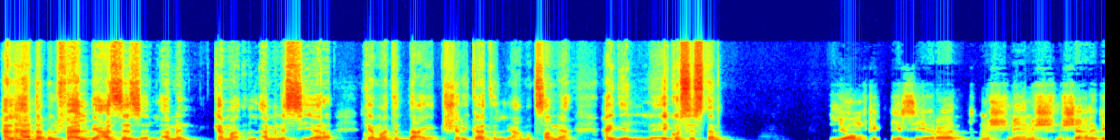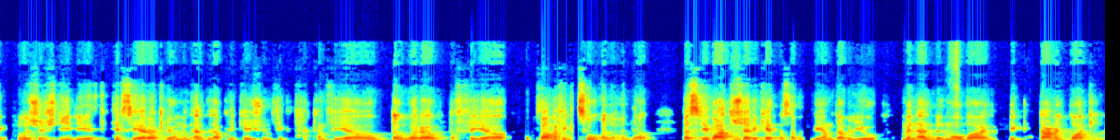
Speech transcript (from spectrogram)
هل هذا بالفعل بيعزز الأمن كما الأمن السيارة كما تدعي الشركات اللي عم تصنع هيدي ال ecosystem اليوم في كثير سيارات مش يعني مش مش شغلة تكنولوجيا جديدة. في كثير سيارات اليوم من قلب ال application فيك تتحكم فيها وتدورها وتطفيها. ما فيك تسوقها لهلأ. بس في بعض الشركات مثلا بي إم دبليو من قلب الموبايل فيك تعمل parking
